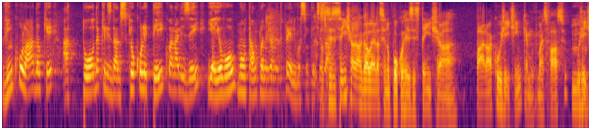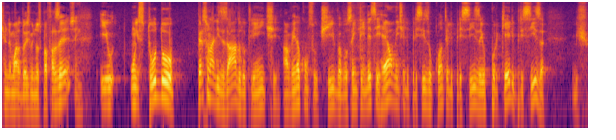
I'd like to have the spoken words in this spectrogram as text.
vinculada ao quê? A todos aqueles dados que eu coletei, que eu analisei, e aí eu vou montar um planejamento para ele, vou sintetizar. Você sente a galera sendo um pouco resistente a parar com o jeitinho, que é muito mais fácil. O jeitinho demora dois minutos para fazer. Sim. E o- um estudo personalizado do cliente, a venda consultiva, você entender se realmente ele precisa, o quanto ele precisa e o porquê ele precisa. Bicho,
